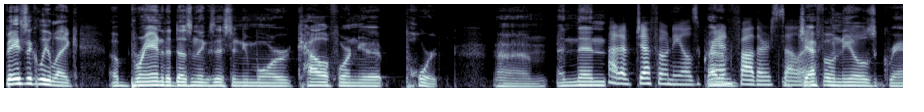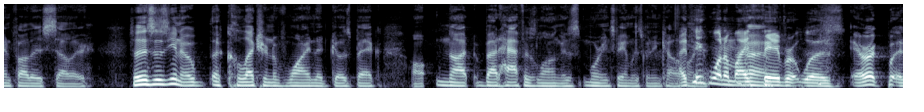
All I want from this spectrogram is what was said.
basically like a brand that doesn't exist anymore california port um, and then Out of Jeff O'Neill's grandfather's cellar. Jeff O'Neill's grandfather's cellar. So this is, you know, a collection of wine that goes back uh, not about half as long as Maureen's family's been in California. I think one of my Uh, favorite was Eric. uh,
